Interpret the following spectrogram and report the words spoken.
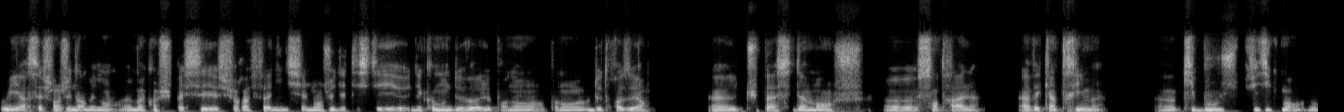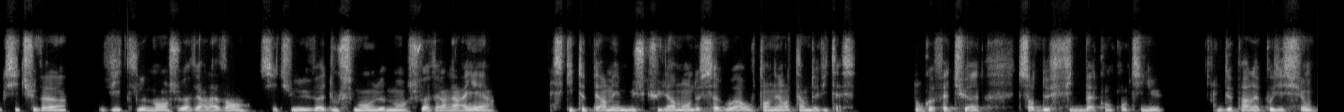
Oui, alors ça change énormément. Euh, moi, quand je suis passé sur Rafale initialement, je détestais des commandes de vol pendant pendant deux trois heures. Euh, tu passes d'un manche euh, central avec un trim euh, qui bouge physiquement. Donc si tu vas vite, le manche va vers l'avant. Si tu vas doucement, le manche va vers l'arrière. Ce qui te permet musculairement de savoir où tu en es en termes de vitesse. Donc en fait, tu as une sorte de feedback en continu de par la position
